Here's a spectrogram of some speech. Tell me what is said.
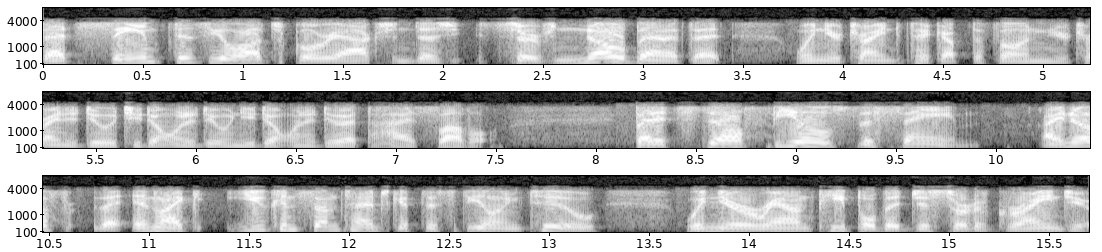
That same physiological reaction does serves no benefit when you're trying to pick up the phone and you're trying to do what you don't want to do and you don't want to do it at the highest level. But it still feels the same. I know, for, and like you can sometimes get this feeling too when you're around people that just sort of grind you.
